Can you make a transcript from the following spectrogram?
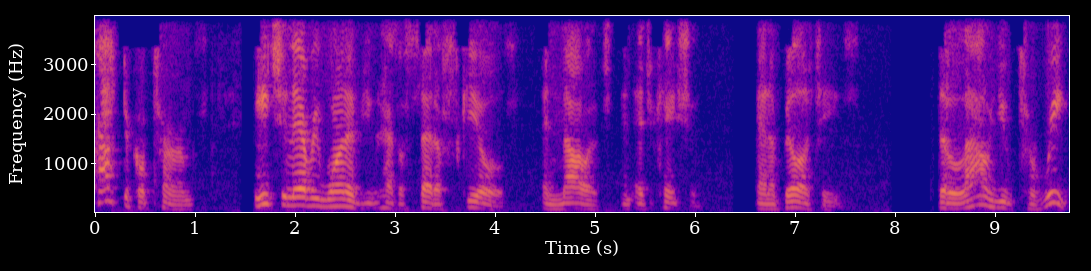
practical terms, each and every one of you has a set of skills and knowledge and education and abilities that allow you to reach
